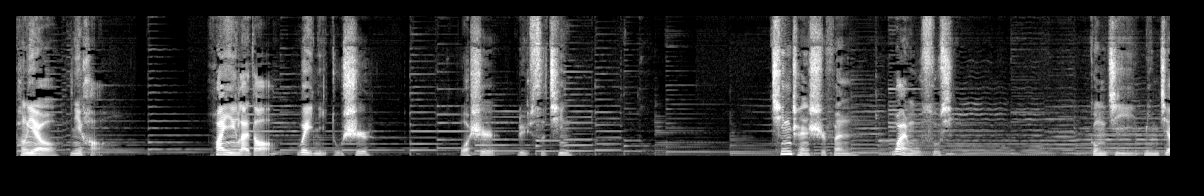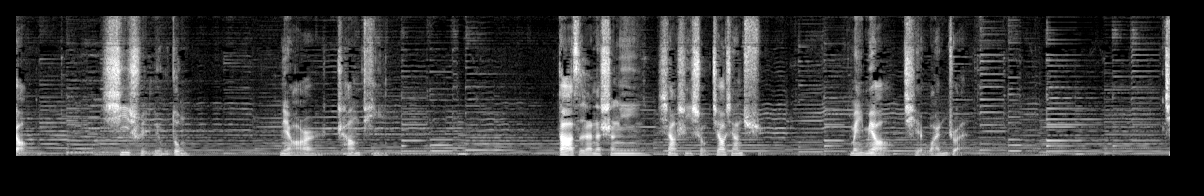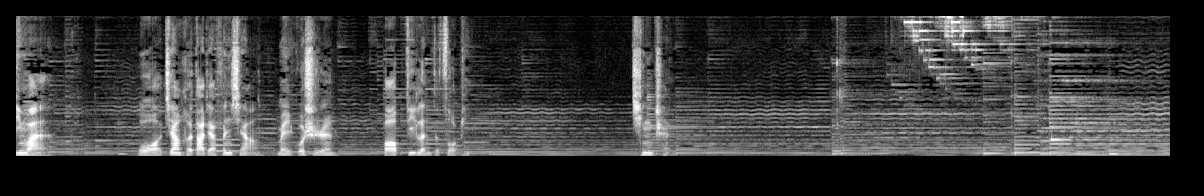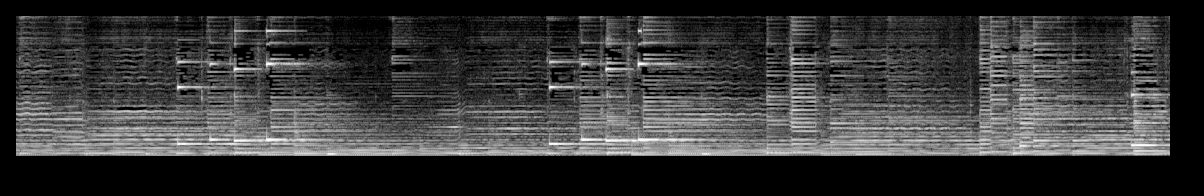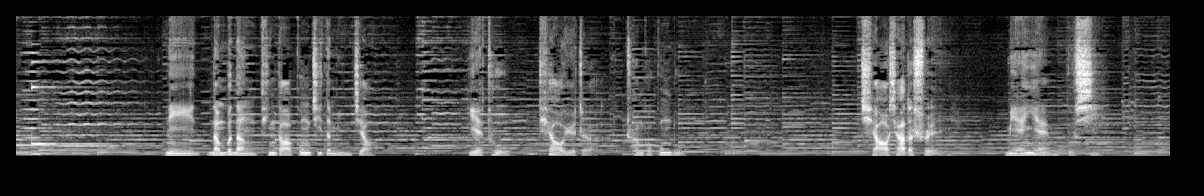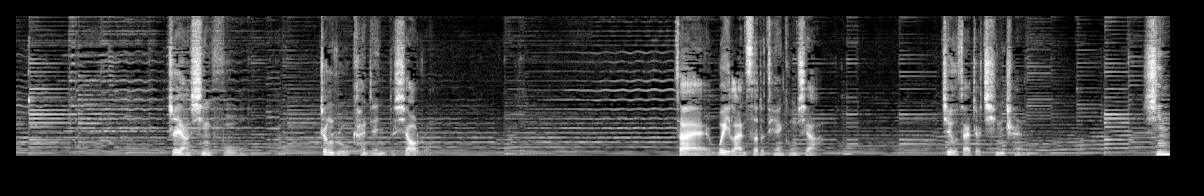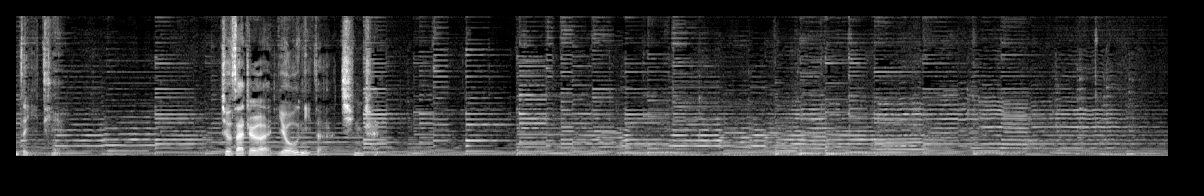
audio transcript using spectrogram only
朋友你好，欢迎来到为你读诗，我是吕思清。清晨时分，万物苏醒，公鸡鸣叫，溪水流动，鸟儿长啼，大自然的声音像是一首交响曲，美妙且婉转。今晚。我将和大家分享美国诗人 Bob Dylan 的作品《清晨》。能不能听到公鸡的鸣叫？野兔跳跃着穿过公路，桥下的水绵延不息。这样幸福，正如看见你的笑容，在蔚蓝色的天空下，就在这清晨，新的一天。就在这有你的清晨，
